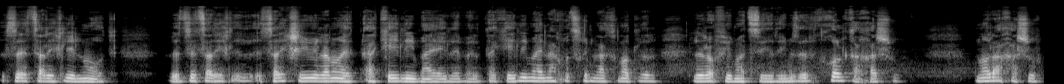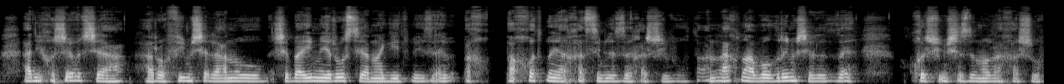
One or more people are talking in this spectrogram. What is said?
זה צריך ללמוד. וזה צריך, צריך שיהיו לנו את הכלים האלה ואת הכלים האלה אנחנו צריכים להקנות לרופאים הצעירים זה כל כך חשוב. נורא חשוב. אני חושבת שהרופאים שלנו שבאים מרוסיה נגיד מזה פחות מייחסים לזה חשיבות. אנחנו הבוגרים של זה חושבים שזה נורא חשוב.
